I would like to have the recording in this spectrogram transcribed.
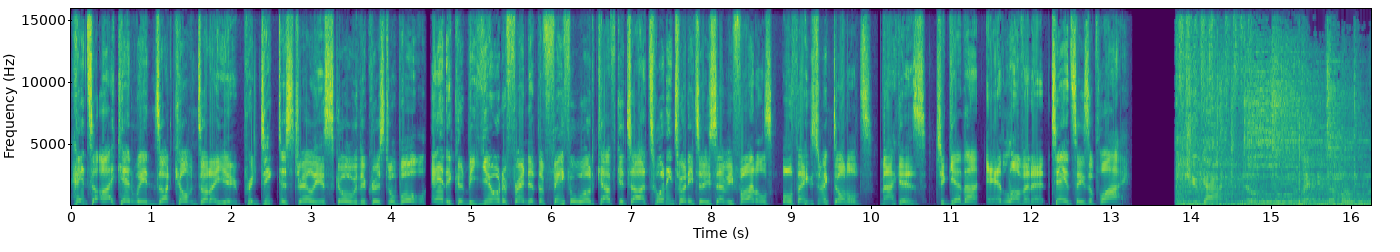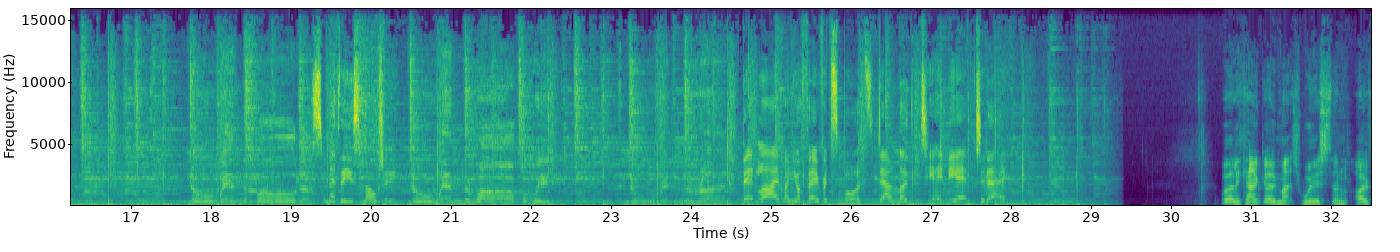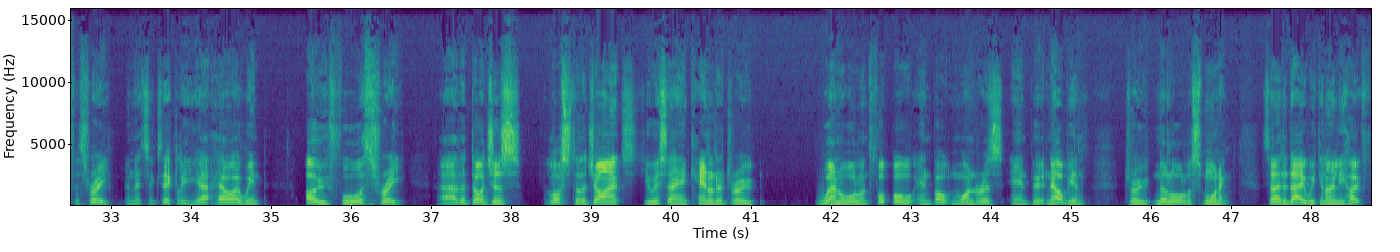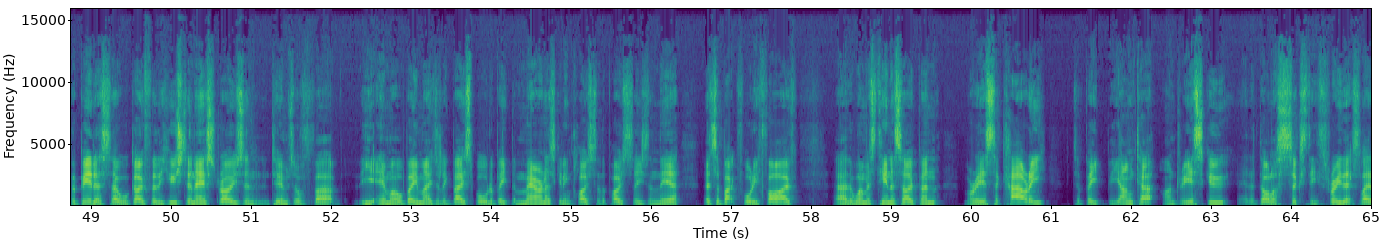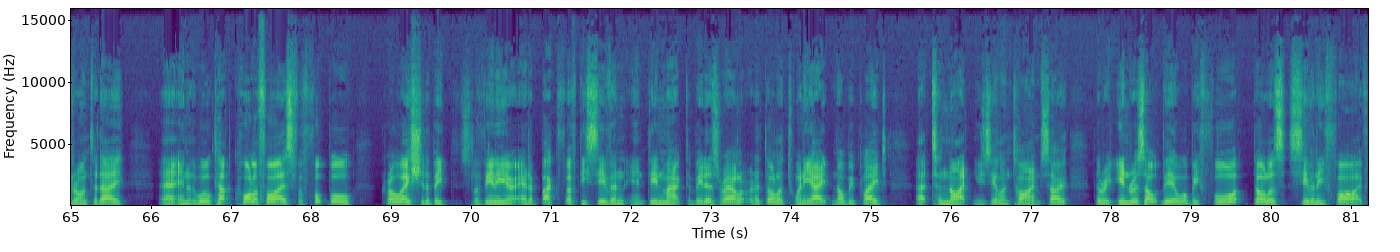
Head to iCanWin.com.au, predict Australia's score with a crystal ball, and it could be you and a friend at the FIFA World Cup Qatar 2022 semi finals, all thanks to McDonald's. Maccas, together and loving it. TNC's apply. You got to know when to hold up, know when to fold up, Smithy's Multi. know when to walk away, and know when to run. Bet live on your favourite sports. Download the TAB app today. Well, he can't go much worse than 0 for 3, and that's exactly uh, how I went 0 for 3. Uh, the Dodgers lost to the Giants, USA and Canada drew 1 all in football, and Bolton Wanderers and Burton Albion drew nil all this morning. So today we can only hope for better. So we'll go for the Houston Astros in, in terms of uh, the MLB, Major League Baseball, to beat the Mariners, getting close to the postseason there. That's a buck 45. Uh, the Women's Tennis Open, Maria Sakkari to beat Bianca Andreescu at $1.63. That's later on today. Uh, and the World Cup qualifiers for football, Croatia to beat Slovenia at a buck 57 and Denmark to beat Israel at $1.28 and they'll be played uh, tonight New Zealand time. So the re- end result there will be $4.75.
